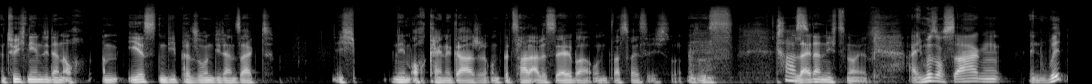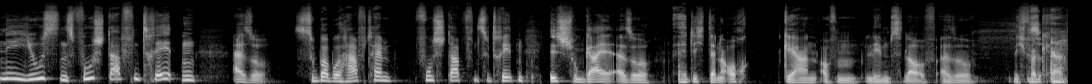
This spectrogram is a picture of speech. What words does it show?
Natürlich nehmen sie dann auch am ehesten die Person, die dann sagt, ich nehme auch keine Gage und bezahle alles selber und was weiß ich. So. Also es ist Krass. leider nichts Neues. Ich muss auch sagen, in Whitney Houstons Fußstapfen treten, also Super Bowl Halftime Fußstapfen zu treten, ist schon geil. Also hätte ich dann auch gern auf dem Lebenslauf. Also nicht verkehrt.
